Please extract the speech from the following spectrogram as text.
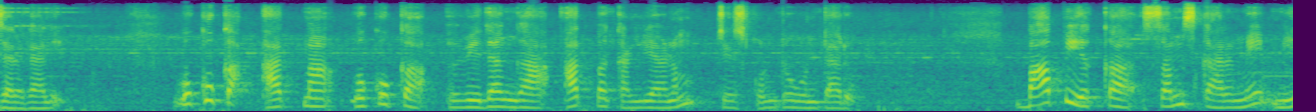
జరగాలి. ఒక్కొక్క ఆత్మ ఒక్కొక్క విధంగా ఆత్మ కళ్యాణం చేసుకుంటూ ఉంటారు. బాపు యొక్క సంస్కారమే మీ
